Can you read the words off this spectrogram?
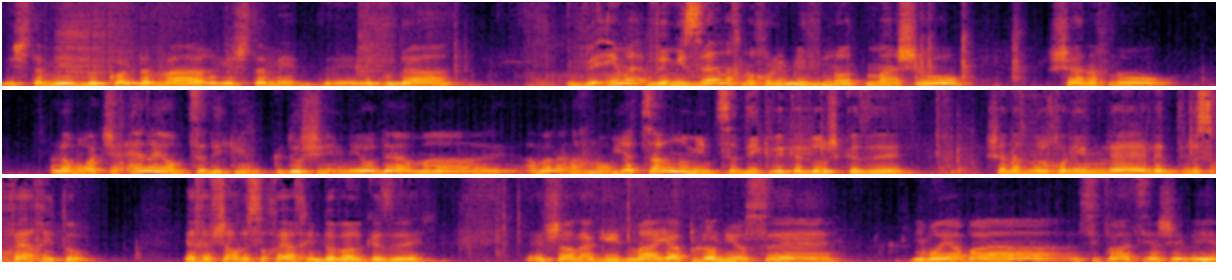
יש תמיד, בכל דבר יש תמיד אה, נקודה, ואם, ומזה אנחנו יכולים לבנות משהו שאנחנו, למרות שאין היום צדיקים קדושים, מי יודע מה, אבל אנחנו יצרנו מין צדיק וקדוש כזה, שאנחנו יכולים לשוחח איתו. איך אפשר לשוחח עם דבר כזה? אפשר להגיד מה היה פלוני עושה אם הוא היה בסיטואציה שלי.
